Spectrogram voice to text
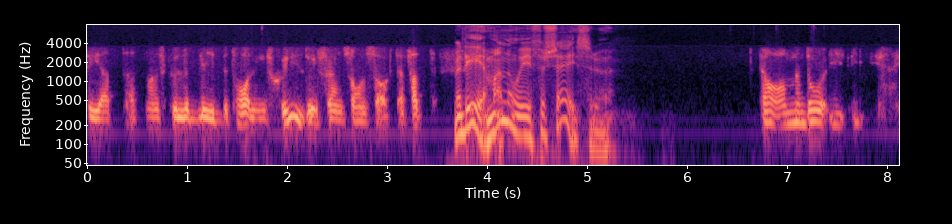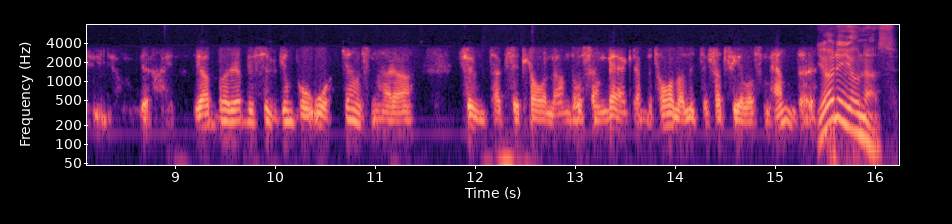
se att, att man skulle bli betalningsskyldig för en sån sak. Därför att, Men det är man nog i och för sig, ser du. ja men då, jag, börjar bli sugen på att åka en sån här fultaxi till Arlanda och sen vägra betala lite för att se vad som händer. Gör det Jonas.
